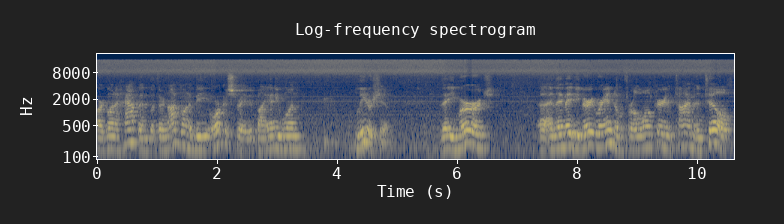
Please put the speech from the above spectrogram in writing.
are going to happen, but they're not going to be orchestrated by any one leadership. They emerge, uh, and they may be very random for a long period of time until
